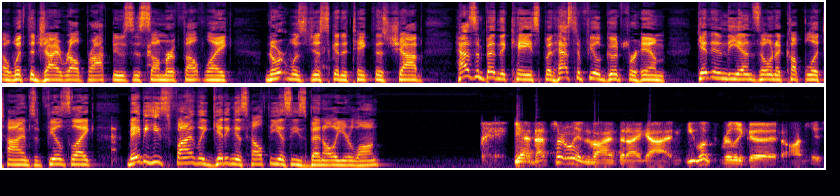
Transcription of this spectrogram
Uh, with the Jirehl Brock news this summer, it felt like Norton was just going to take this job. Hasn't been the case, but has to feel good for him getting in the end zone a couple of times. It feels like maybe he's finally getting as healthy as he's been all year long. Yeah, that's certainly the vibe that I got. And he looked really good on his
